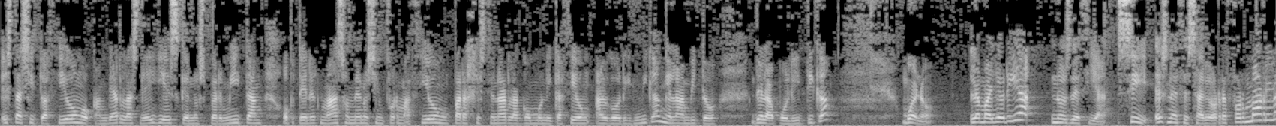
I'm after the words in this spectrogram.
esta situación o cambiar las leyes que nos permitan obtener más o menos información para gestionar la comunicación algorítmica en el ámbito de la política? Bueno, la mayoría nos decía, sí, es necesario reformarla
